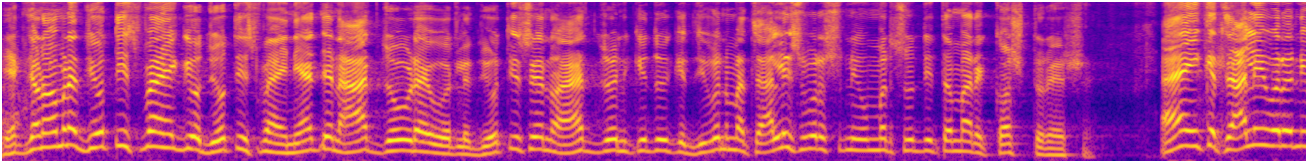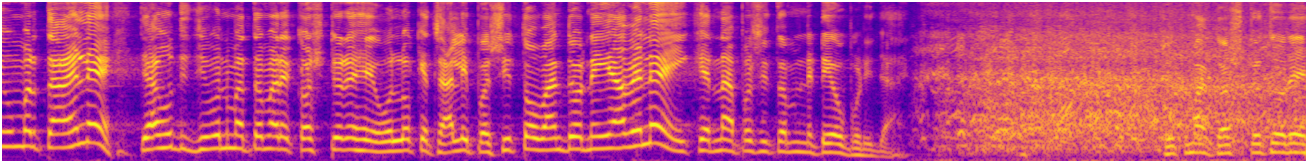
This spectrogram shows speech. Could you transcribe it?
એક જણો હમણાં જ્યોતિષ પાસે ગયો જ્યોતિષ પાસે ત્યાં જઈને હાથ જોવડાવ્યો એટલે જ્યોતિષ એનો હાથ જોઈને કીધું કે જીવનમાં ચાલીસ વર્ષની ઉંમર સુધી તમારે કષ્ટ રહેશે. હા એ કે ચાલી વર્ષની ઉંમર થાય ને, ત્યાં સુધી જીવનમાં તમારે કષ્ટ રહે. ઓલો કે ચાલી પછી તો વાંધો નહીં આવે ને એ કે ના પછી તમને ટેવ પડી જાય. ટૂંકમાં કષ્ટ તો રહે.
